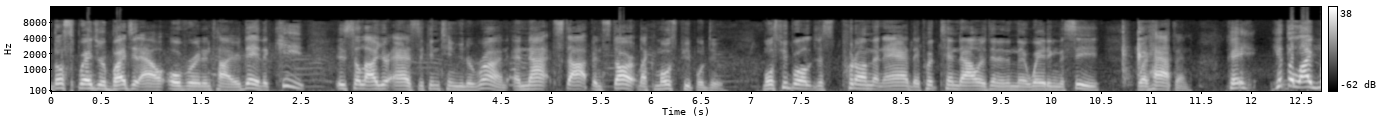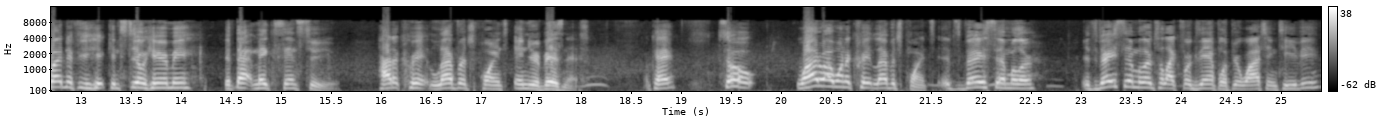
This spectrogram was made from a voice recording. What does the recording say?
they'll spread your budget out over an entire day. The key is to allow your ads to continue to run and not stop and start like most people do. Most people just put on an ad, they put $10 in it, and then they're waiting to see what happened. Okay, hit the like button if you can still hear me, if that makes sense to you. How to create leverage points in your business. Okay, so why do I want to create leverage points? It's very similar. It's very similar to, like, for example, if you're watching TV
